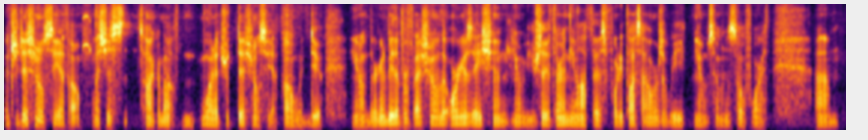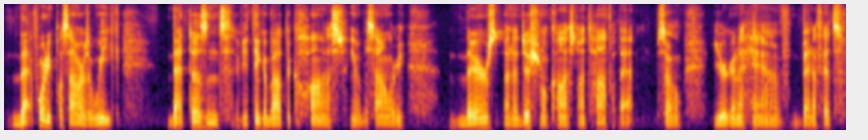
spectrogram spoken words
a traditional CFO, let's just talk about what a traditional CFO would do. You know, they're going to be the professional of the organization. You know, usually if they're in the office, 40 plus hours a week, you know, so on and so forth. Um, that 40 plus hours a week, that doesn't, if you think about the cost, you know, the salary, there's an additional cost on top of that. So you're going to have benefits,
